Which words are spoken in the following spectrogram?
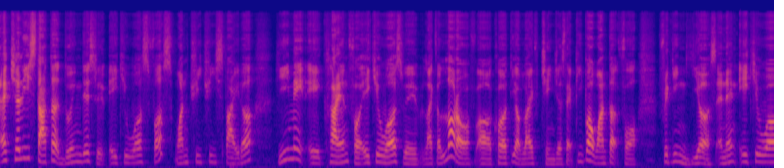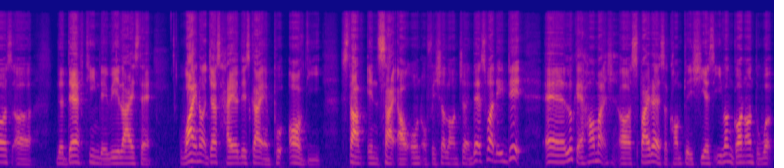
actually started doing this with AQ Wars first, 133 Spider. He made a client for AQ Wars with like a lot of uh, quality of life changes that people wanted for freaking years. And then AQ Wars, uh, the dev team, they realized that why not just hire this guy and put all of the stuff inside our own official launcher. And that's what they did. And look at how much uh, Spider has accomplished. He has even gone on to work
